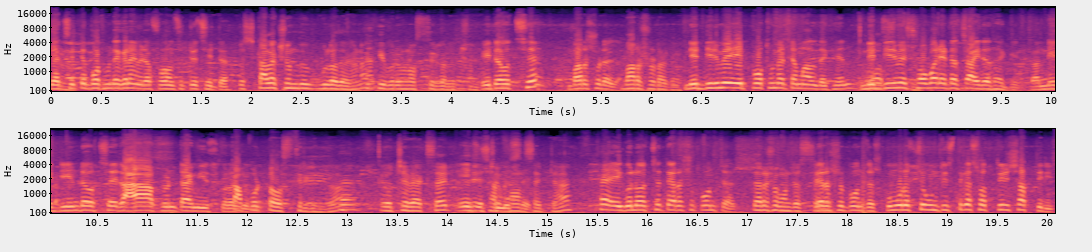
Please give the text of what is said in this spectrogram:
ব্যাক। সাইডটা প্রথম দেখালাম এটা ফ্রন্ট সাইডটা সেটা কালেকশনগুলো দেখেন না কি পরিমাণ অস্থির কালেকশন এটা হচ্ছে বারোশো টাকা। বারোশো টাকা। নেট ডিমে এই প্রথম একটা মাল দেখেন। নেট ডিমে সবার এটা চাহিদা থাকে। কারণ নেট ডিমটা হচ্ছে রাফ এন্ড টাইম ইউজ করা কাপড়টা অস্থির কিন্তু হ্যাঁ? এই হচ্ছে ব্যাক সাইড এই এই সামনের সাইডটা হ্যাঁ? হ্যাঁ এগুলো হচ্ছে কুমোর হচ্ছে উনত্রিশ থেকে ছত্রিশ সাতত্রিশ।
